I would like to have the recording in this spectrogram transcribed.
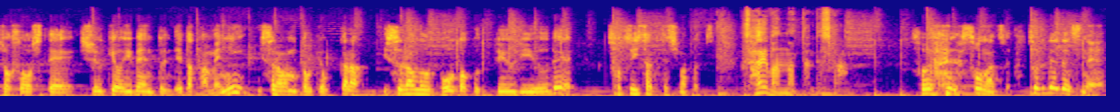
女装して宗教イベントに出たために、イスラム当局からイスラム冒涜っていう理由で訴追されてしまったんです。裁判になったんですか？それ そうなんですよ。それでですね、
